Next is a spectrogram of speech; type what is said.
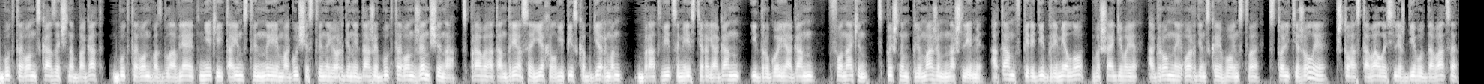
будто он сказочно богат, будто он возглавляет некий таинственный и могущественный орден и даже будто он женщина. Справа от Андреаса ехал епископ Герман, брат вице-мейстера Иоганн, и другой Иоганн, Фонакин, с пышным плюмажем на шлеме, а там впереди гремело, вышагивая, огромное орденское воинство, столь тяжелое, что оставалось лишь диву даваться,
